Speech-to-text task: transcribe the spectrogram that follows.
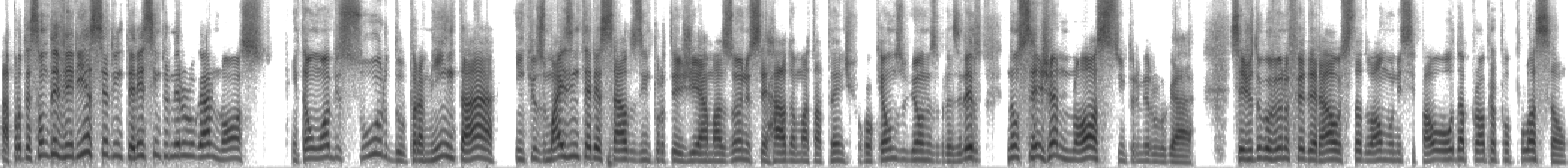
A proteção deveria ser do interesse, em primeiro lugar, nosso. Então, um absurdo para mim está em que os mais interessados em proteger a Amazônia, o Cerrado, a Mata Atlântica, qualquer um dos biomas brasileiros, não seja nosso em primeiro lugar, seja do governo federal, estadual, municipal ou da própria população.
